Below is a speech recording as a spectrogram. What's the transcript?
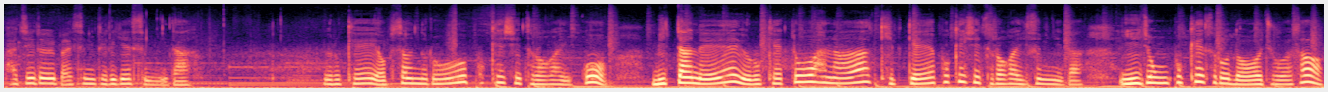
바지를 말씀드리겠습니다. 이렇게 옆선으로 포켓이 들어가 있고 밑단에 이렇게 또 하나 깊게 포켓이 들어가 있습니다. 이종 포켓으로 넣어 주어서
